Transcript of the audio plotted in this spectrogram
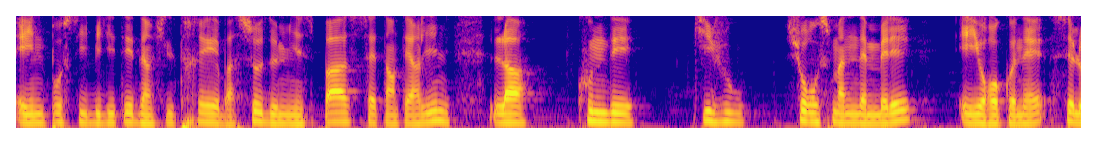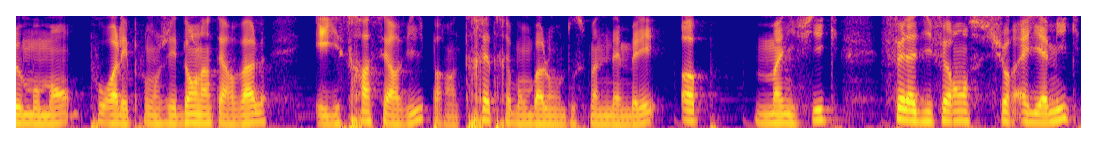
et une possibilité d'infiltrer bah, ce demi-espace, cette interligne. Là, Koundé qui joue sur Ousmane Dembélé et il reconnaît c'est le moment pour aller plonger dans l'intervalle et il sera servi par un très très bon ballon d'Ousmane Dembélé. Hop, magnifique, fait la différence sur Eliamik,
